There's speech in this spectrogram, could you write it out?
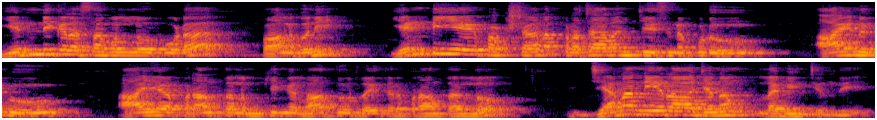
ఎన్నికల సభల్లో కూడా పాల్గొని ఎన్డీఏ పక్షాన ప్రచారం చేసినప్పుడు ఆయనకు ఆయా ప్రాంతాల్లో ముఖ్యంగా లాతూర్ తదితర ప్రాంతాల్లో జన నీరాజనం లభించింది.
